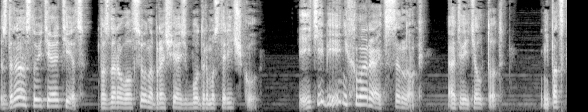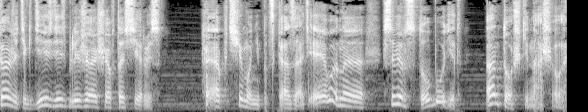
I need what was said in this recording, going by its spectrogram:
«Здравствуйте, отец», – поздоровался он, обращаясь к бодрому старичку. «И тебе не хворать, сынок», – ответил тот. Не подскажете, где здесь ближайший автосервис?» «А почему не подсказать? Эван э, с версту будет. Антошки нашего».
